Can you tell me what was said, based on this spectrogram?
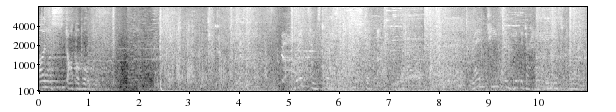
Unstoppable. Red Team's turret has been destroyed. Red Team's inhibitor has been destroyed.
